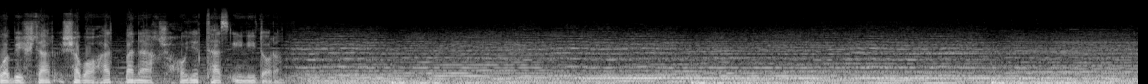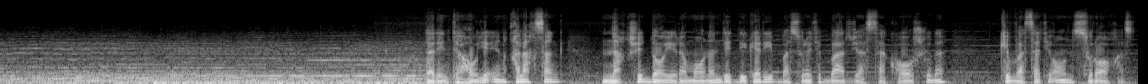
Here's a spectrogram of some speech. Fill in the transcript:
و بیشتر شباهت به نقش های تزئینی دارند. در انتهای این قلقسنگ نقش دایره مانند دیگری به صورت برجسته کار شده که وسط آن سوراخ است.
